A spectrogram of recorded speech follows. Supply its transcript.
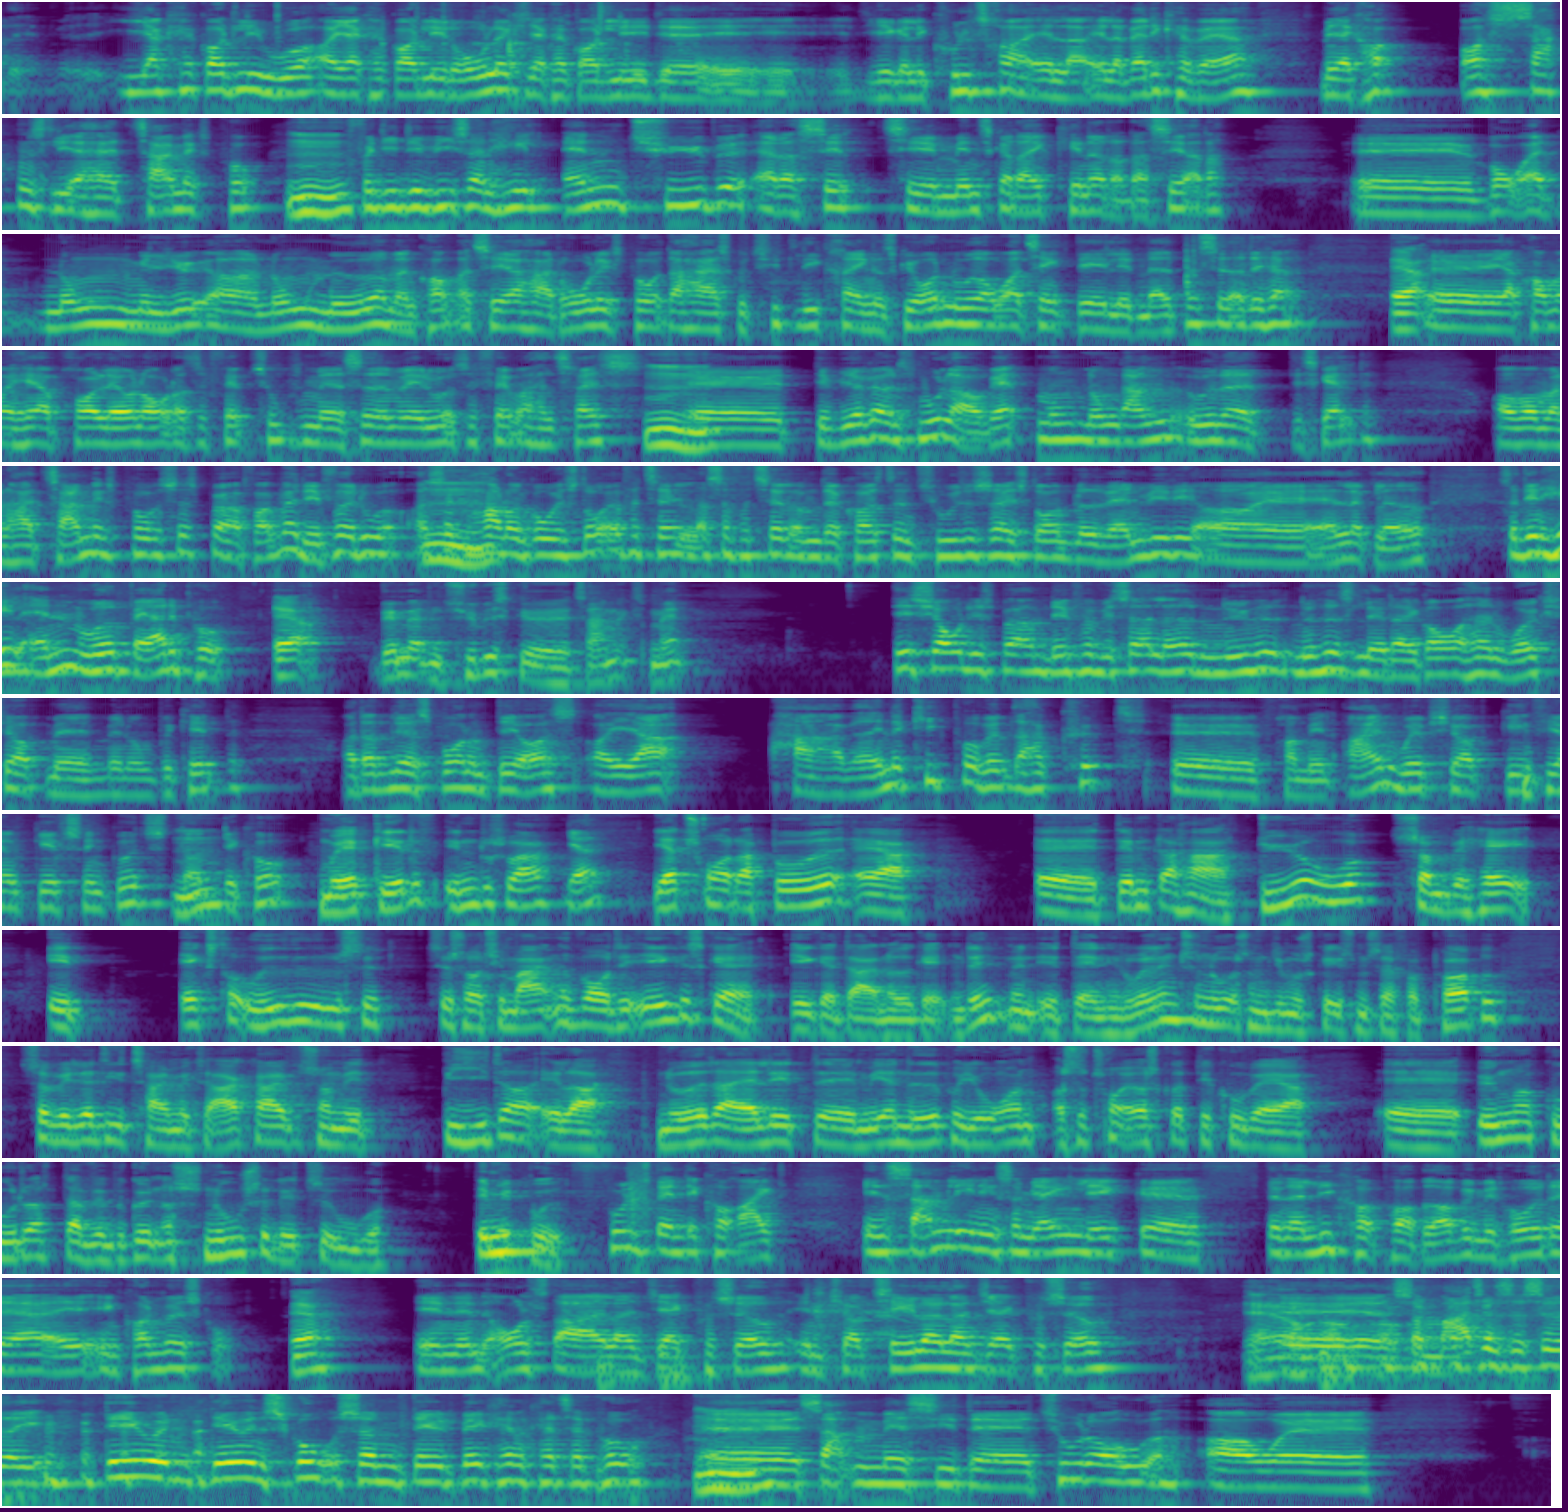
jeg kan godt lide ur, og jeg kan godt lide et Rolex, jeg kan godt lide et, øh, et Jaeger Ultra, eller, eller hvad det kan være, men jeg kan også sagtens lide at have et Timex på, mm. fordi det viser en helt anden type af dig selv til mennesker, der ikke kender dig, der ser dig. Øh, hvor at nogle miljøer og nogle møder, man kommer til at have et Rolex på, der har jeg sgu tit lige kringet skjorten ud over og tænkt, det er lidt malplaceret det her. Ja. Øh, jeg kommer her og prøver at lave en ordre til 5.000, men jeg sidder med et ur til 55. Mm. Øh, det virker en smule arrogant nogle, nogle gange, uden at det skal det. Og hvor man har et Timex på, så spørger folk, hvad er det for et ur? Og så mm. har du en god historie at fortælle, og så fortæller om, det har kostet en tusse, så er historien blevet vanvittig, og øh, alle er glade. Så det er en helt anden måde at bære det på. ja. Hvem er den typiske Timex-mand? Det er sjovt, at I spørger om det, for vi sad og lavede en nyhed, nyhedsletter i går og havde en workshop med, med nogle bekendte. Og der bliver jeg spurgt om det også, og jeg har været inde og kigge på, hvem der har købt øh, fra min egen webshop, g4giftsandgoods.dk. Mm. Må jeg gætte, inden du svarer? Ja. Jeg tror, der både er øh, dem, der har dyre ure, som vil have et ekstra udvidelse til sortimentet, hvor det ikke skal, ikke at der er noget galt med det, men et Daniel Wellington-ur, som de måske synes er for poppet, så vælger de Timex Archive som et beater, eller noget, der er lidt øh, mere nede på jorden. Og så tror jeg også godt, det kunne være øh, yngre gutter, der vil begynde at snuse lidt til uger. Det er mit bud. Fuldstændig korrekt. En sammenligning, som jeg egentlig ikke, øh, den er lige poppet op i mit hoved, det er øh, en Converse-sko. Ja. En, en All-Star eller en Jack Purcell, en Chuck Taylor eller en Jack Purcell, Ja, og, og, øh, som Martin så sidder i. Det er jo en, det er jo en sko, som David Beckham kan tage på, mm. øh, sammen med sit øh, Tudor-ur, og, øh,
